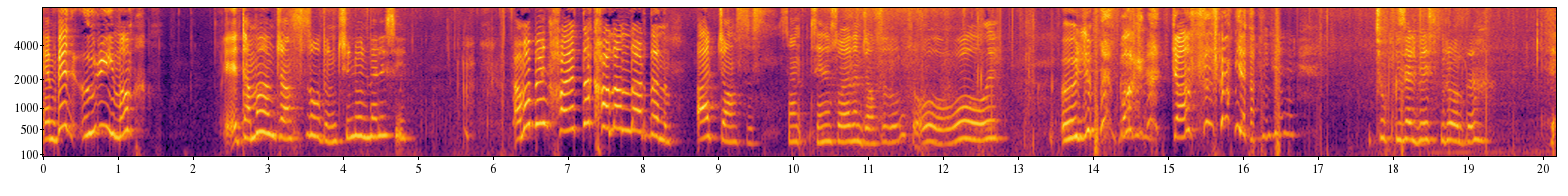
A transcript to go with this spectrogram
Yani ben ölüyüm ama. E, tamam cansız olduğun için ölmelisin. Ama ben hayatta kalanlardanım. Alp cansız. Sen, senin soyadın cansız olursa oy. Öldüm. Bak cansızım ya. Çok güzel bir espri oldu.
